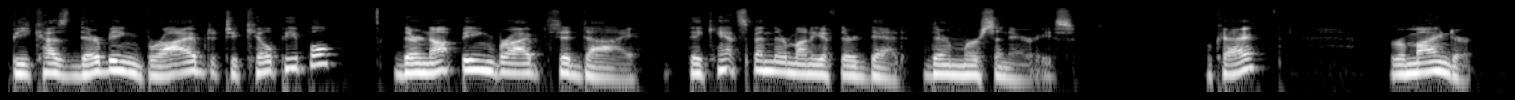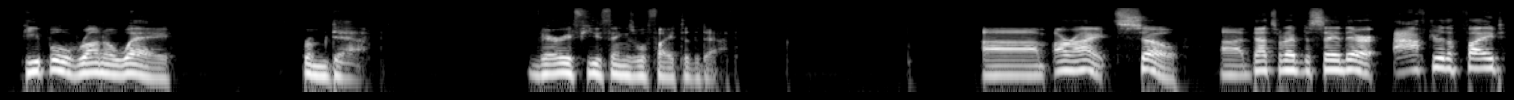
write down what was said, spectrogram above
because they're being bribed to kill people. They're not being bribed to die. They can't spend their money if they're dead. They're mercenaries. Okay? Reminder people run away from death. Very few things will fight to the death. Um, all right, so uh, that's what I have to say there. After the fight,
